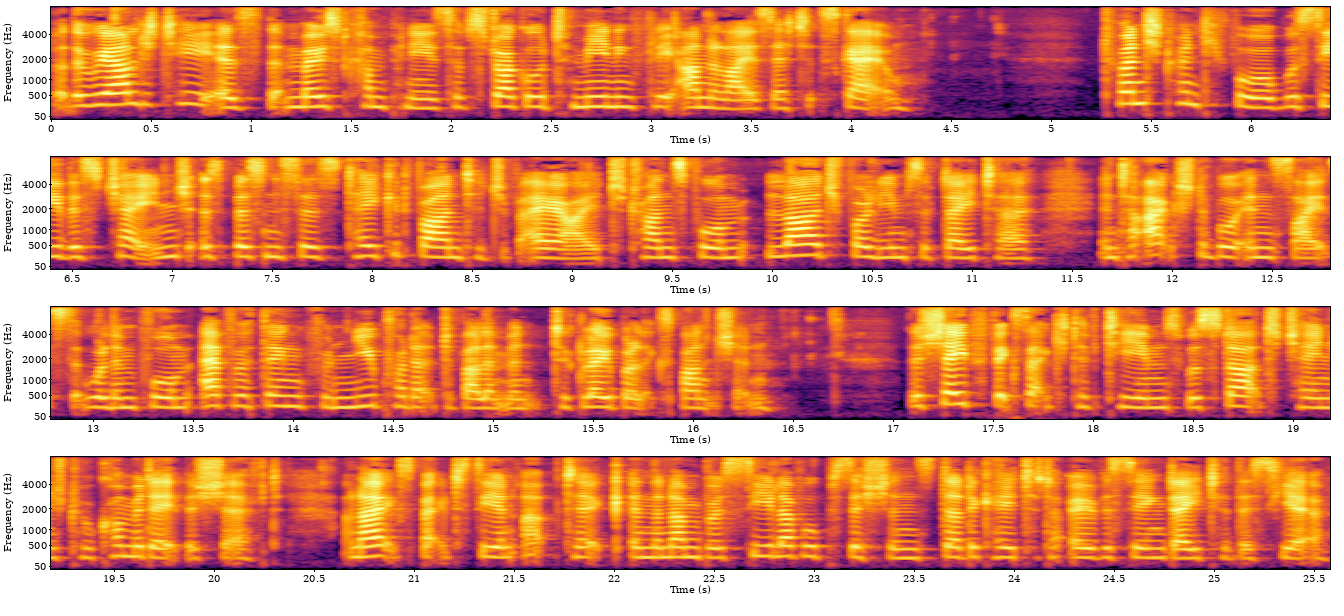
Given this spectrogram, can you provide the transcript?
but the reality is that most companies have struggled to meaningfully analyse it at scale. 2024 will see this change as businesses take advantage of AI to transform large volumes of data into actionable insights that will inform everything from new product development to global expansion. The shape of executive teams will start to change to accommodate this shift, and I expect to see an uptick in the number of C level positions dedicated to overseeing data this year.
